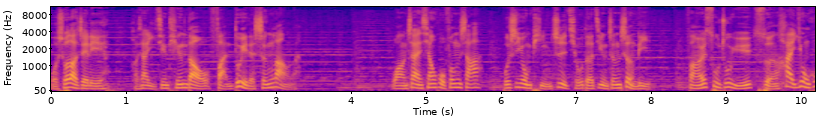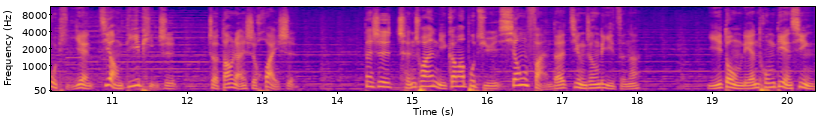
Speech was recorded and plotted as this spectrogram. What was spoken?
我说到这里，好像已经听到反对的声浪了。网站相互封杀，不是用品质求得竞争胜利，反而诉诸于损害用户体验、降低品质，这当然是坏事。但是陈川，你干嘛不举相反的竞争例子呢？移动、联通、电信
